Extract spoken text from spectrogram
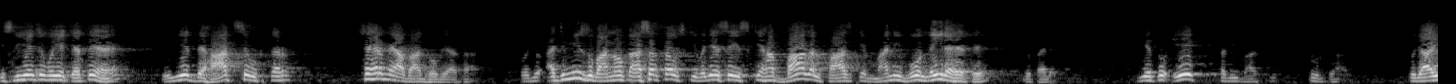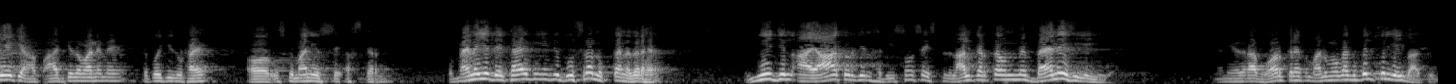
इसलिए जो वो ये कहते हैं कि ये देहात से उठकर शहर में आबाद हो गया था। तो जो अजमी जुबानों का असर था, उसकी वजह से इसके यहाँ बाज अल्फाज के मानी वो नहीं रहे थे जो पहले थे। ये तो एक सदी बात की सूरत हाल। तो जाइए कि आप आज के जमाने में से कोई चीज़ उठाए और उसके मानी उससे अक्स कर लें। तो मैंने ये देखा है कि ये जो दूसरा नुकता नज़र है, ये जिन आयात और जिन हदीसों से इस्तेमाल करता है, उनमें बैने ही यही हुआ। यानी अगर आप गौर करें तो मालूम होगा कि बिल्कुल यही बात हुई।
